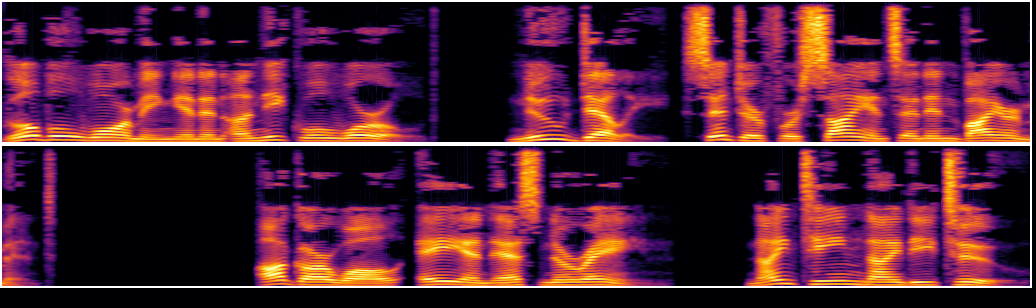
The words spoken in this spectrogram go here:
Global Warming in an Unequal World. New Delhi, Centre for Science and Environment. Agarwal, A. and S. Narain. 1992.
